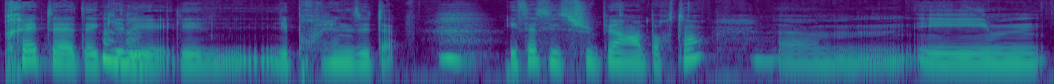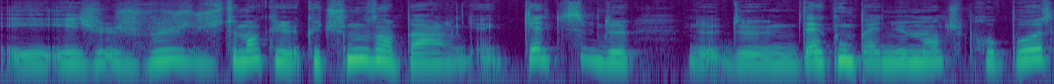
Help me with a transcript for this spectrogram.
prête à attaquer mhm. les, prochaines étapes. Et ça, c'est super important. Mhm. et, je, veux justement que, tu nous en parles. Quel type d'accompagnement de, tu proposes?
